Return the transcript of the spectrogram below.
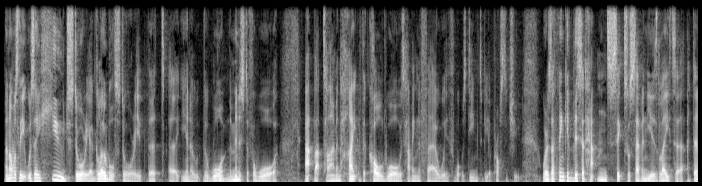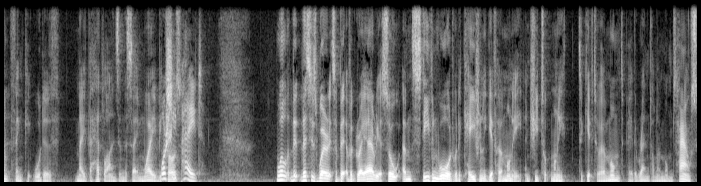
And obviously, it was a huge story, a global story that, uh, you know, the war, the Minister for War at that time, in the height of the Cold War, was having an affair with what was deemed to be a prostitute. Whereas I think if this had happened six or seven years later, I don't think it would have made the headlines in the same way. Was she paid? well, th- this is where it's a bit of a grey area. So um, Stephen Ward would occasionally give her money, and she took money to give to her mum to pay the rent on her mum's house.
